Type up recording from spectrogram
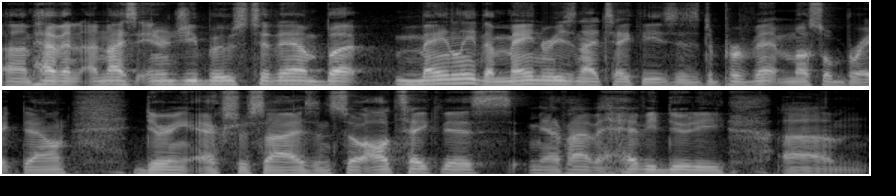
um, have an, a nice energy boost to them but mainly the main reason I take these is to prevent muscle breakdown during exercise. And so I'll take this, man, if I have a heavy duty um,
